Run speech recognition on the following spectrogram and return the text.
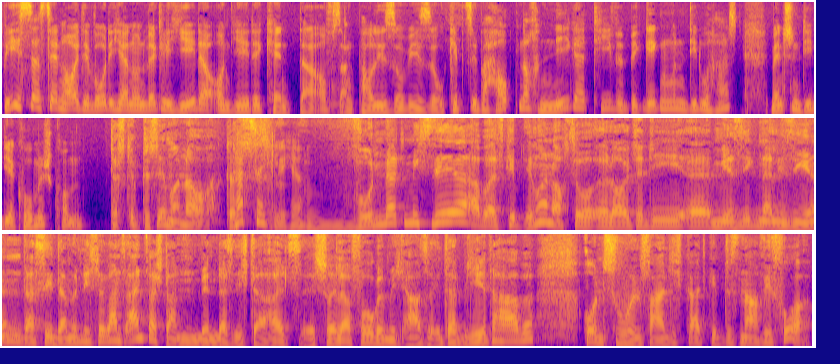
Wie ist das denn heute, wo dich ja nun wirklich jeder und jede kennt da auf St. Pauli sowieso? Gibt es überhaupt noch negative Begegnungen, die du hast? Menschen, die dir komisch kommen? Das gibt es immer noch. Das Tatsächlich, ja. Wundert mich sehr, aber es gibt immer noch so äh, Leute, die äh, mir signalisieren, dass sie damit nicht so ganz einverstanden bin, dass ich da als äh, schriller Vogel mich also etabliert habe. Und Schwulenfeindlichkeit gibt es nach wie vor.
